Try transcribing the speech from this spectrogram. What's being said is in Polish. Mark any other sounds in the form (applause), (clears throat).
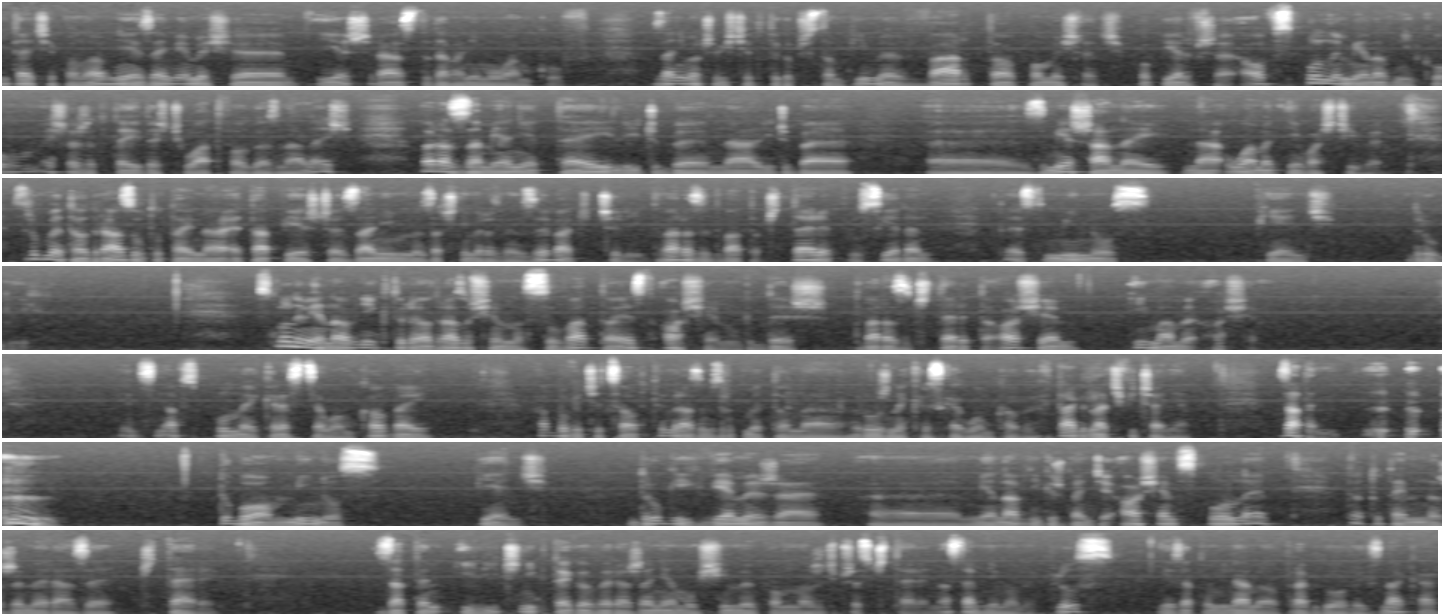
Witajcie ponownie. Zajmiemy się jeszcze raz dodawaniem ułamków. Zanim oczywiście do tego przystąpimy, warto pomyśleć po pierwsze o wspólnym mianowniku, myślę, że tutaj dość łatwo go znaleźć, oraz zamianie tej liczby na liczbę e, zmieszanej na ułamek niewłaściwy. Zróbmy to od razu tutaj na etapie jeszcze zanim zaczniemy rozwiązywać, czyli 2 razy 2 to 4 plus 1 to jest minus 5 drugich. Wspólny mianownik, który od razu się nasuwa, to jest 8, gdyż 2 razy 4 to 8 i mamy 8. Więc na wspólnej kresce łamkowej, albo wiecie co, tym razem zróbmy to na różnych kreskach łamkowych, tak dla ćwiczenia. Zatem, (clears throat) tu było minus 5 drugich, wiemy, że e, mianownik już będzie 8 wspólny, to tutaj mnożymy razy 4. Zatem i licznik tego wyrażenia musimy pomnożyć przez 4. Następnie mamy plus, nie zapominamy o prawidłowych znakach.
